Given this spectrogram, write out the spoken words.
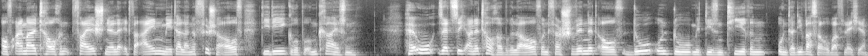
Auf einmal tauchen pfeilschnelle, etwa ein Meter lange Fische auf, die die Gruppe umkreisen. Herr U setzt sich eine Taucherbrille auf und verschwindet auf Du und Du mit diesen Tieren unter die Wasseroberfläche.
